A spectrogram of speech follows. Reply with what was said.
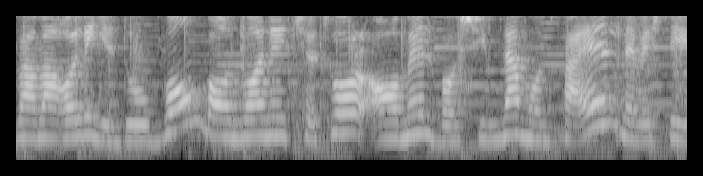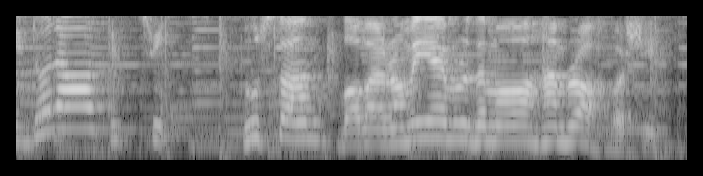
و مقاله دوم با عنوان چطور عامل باشیم نه منفعل نوشته دونالد استریتس. دوستان با برنامه امروز ما همراه باشید.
